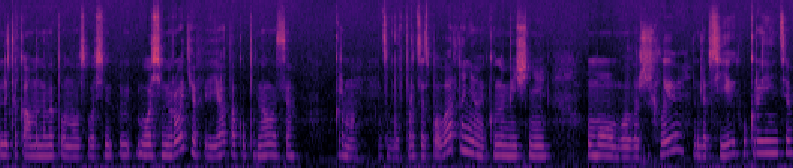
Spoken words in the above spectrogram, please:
Літака мене виповнилось 8, 8 років, і я так опинилася в Криму. Це був процес повернення, економічні умови були жахливі для всіх українців.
